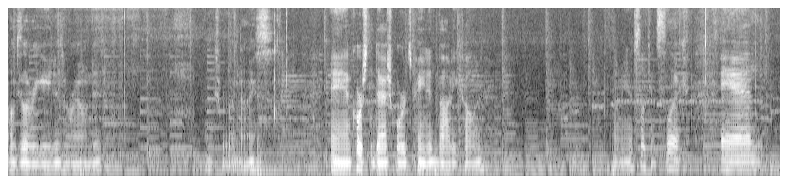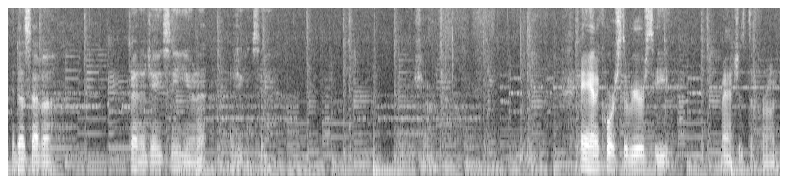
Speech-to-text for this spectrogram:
auxiliary gauges around it. Looks really nice. And of course the dashboard's painted body color. I mean it's looking slick. And it does have a vintage AC unit, as you can see. Very sharp. And of course the rear seat matches the front.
